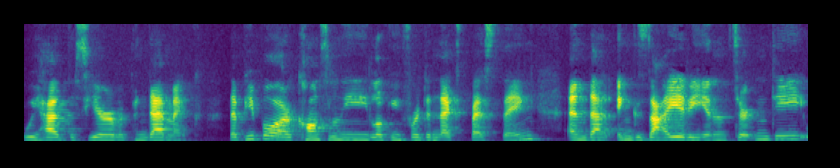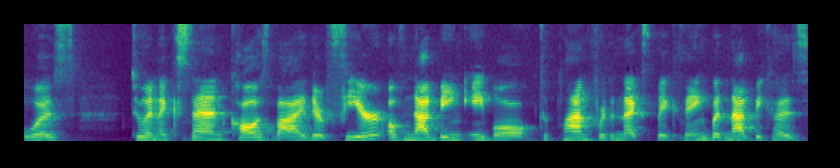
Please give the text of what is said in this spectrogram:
we had this year of a pandemic that people are constantly looking for the next best thing and that anxiety and uncertainty was to an extent caused by their fear of not being able to plan for the next big thing but not because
